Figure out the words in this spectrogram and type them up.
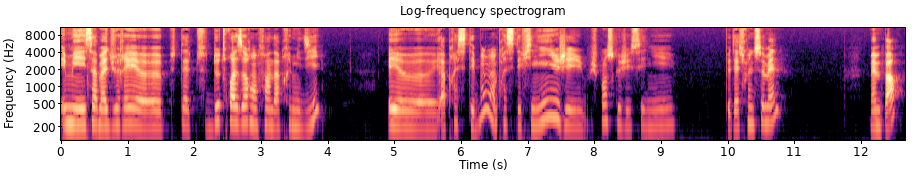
Et mais ça m'a duré euh, peut-être 2-3 heures en fin d'après-midi. Et euh, après, c'était bon. Après, c'était fini. Je pense que j'ai saigné peut-être une semaine. Même pas.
